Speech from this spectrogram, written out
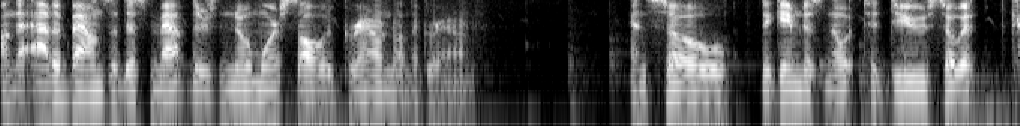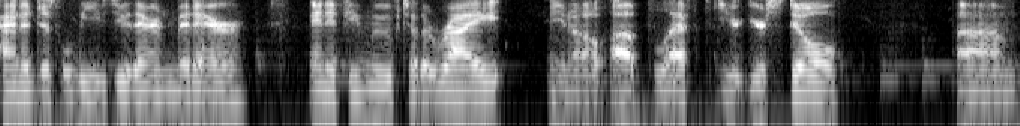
on the out of bounds of this map, there's no more solid ground on the ground. And so the game doesn't know what to do, so it kind of just leaves you there in midair. And if you move to the right, you know, up, left, you're, you're still um,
